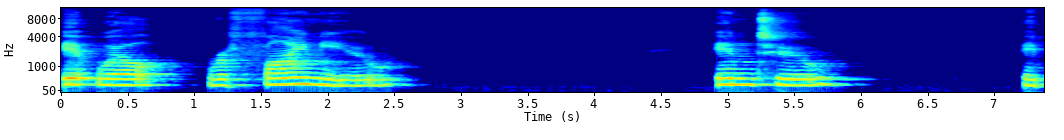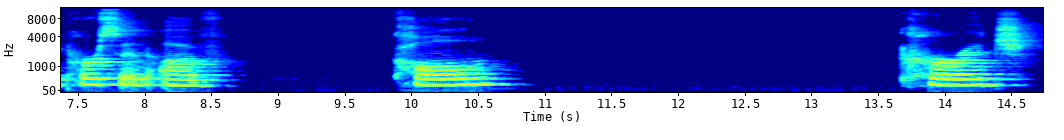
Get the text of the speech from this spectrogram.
it will refine you into a person of calm, courage,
